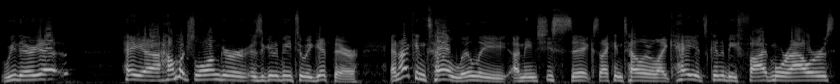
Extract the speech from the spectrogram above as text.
we there yet? hey, uh, how much longer is it to be till we get there? And I can tell Lily, I mean, she's six. I can tell her, like, hey, it's to be five more hours.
